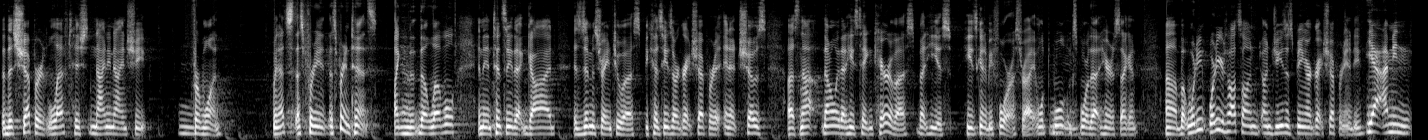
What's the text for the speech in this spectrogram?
that this shepherd left his 99 sheep for one. I mean, that's, that's, pretty, that's pretty intense. Like the, the level and the intensity that God is demonstrating to us because He's our great shepherd, and it shows us not, not only that He's taking care of us, but He is He's going to be for us, right? And we'll, we'll explore that here in a second. Uh, but what, do you, what are your thoughts on, on Jesus being our great shepherd, Andy? Yeah, I mean,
